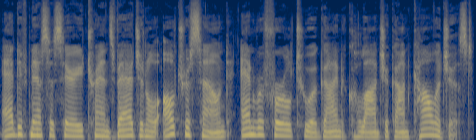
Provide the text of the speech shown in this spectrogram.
and if necessary, transvaginal ultrasound and referral to a gynecologic oncologist.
